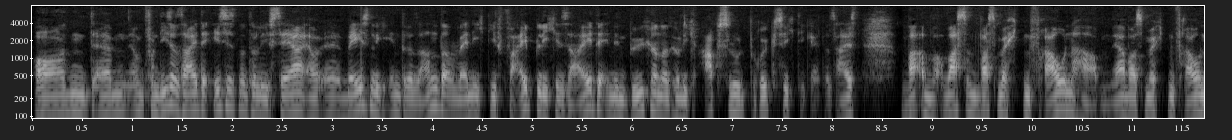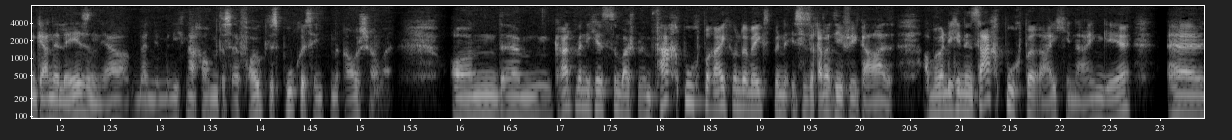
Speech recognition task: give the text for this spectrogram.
Und, ähm, von dieser Seite ist es natürlich sehr äh, wesentlich interessanter, wenn ich die weibliche Seite in den Büchern natürlich absolut berücksichtige. Das heißt, wa was, was möchten Frauen haben? Ja, was möchten Frauen gerne lesen? Ja, wenn, wenn ich nachher um das Erfolg des Buches hinten rausschaue. Und ähm, gerade wenn ich jetzt zum Beispiel im Fachbuchbereich unterwegs bin, ist es relativ egal. Aber wenn ich in den Sachbuchbereich hineingehe, äh,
